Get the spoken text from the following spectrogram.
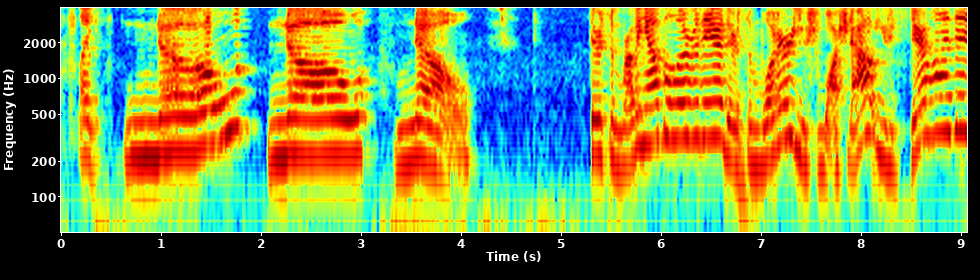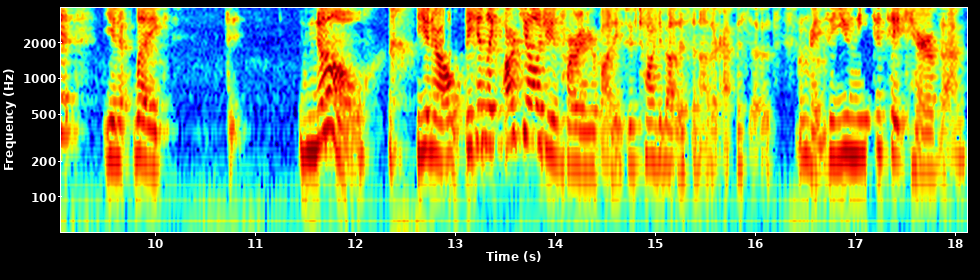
like no, no, no. There's some rubbing alcohol over there. There's some water. You should wash it out. You should sterilize it. You know, like th- no, you know, because like archaeology is hard on your bodies. We've talked about this in other episodes Mhm. right? So you need to take care of them.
